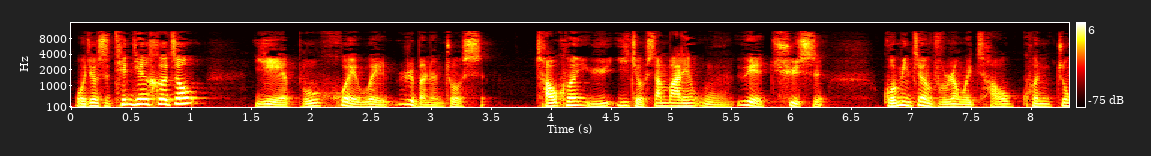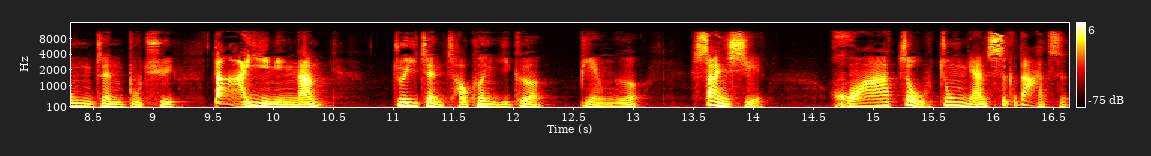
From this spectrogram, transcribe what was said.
我就是天天喝粥，也不会为日本人做事。”曹锟于一九三八年五月去世，国民政府认为曹锟忠贞不屈，大义凛然，追赠曹锟一个匾额，上写“华胄忠良”四个大字。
